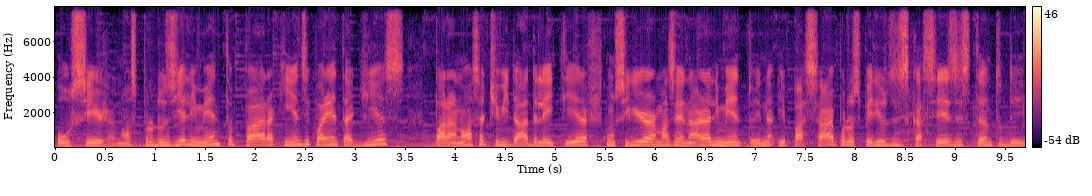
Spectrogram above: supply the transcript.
ou seja, nós produzir alimento para 540 dias para a nossa atividade leiteira conseguir armazenar alimento e, passar por os períodos de escassez tanto de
